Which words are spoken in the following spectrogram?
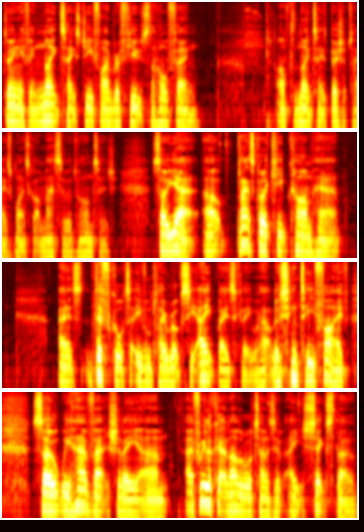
doing anything. Knight takes g5 refutes the whole thing. After knight takes bishop takes, white's got a massive advantage. So yeah, uh, black's got to keep calm here. And it's difficult to even play rook c8 basically without losing d5. So we have actually, um, if we look at another alternative, h6 though,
